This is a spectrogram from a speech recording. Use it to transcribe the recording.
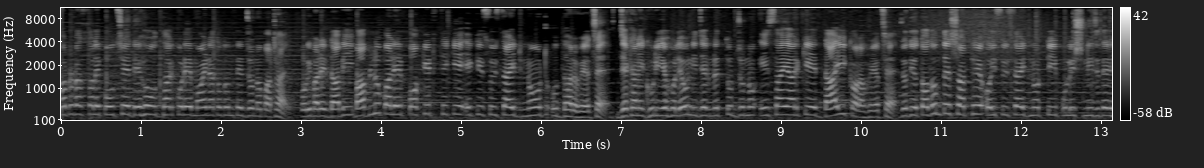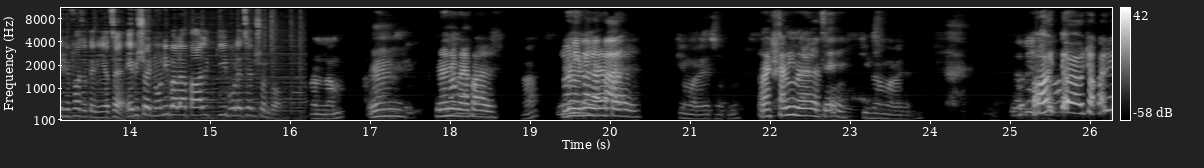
ঘটনাস্থলে পৌঁছে দেহ উদ্ধার করে ময়নাতদন্তের জন্য পাঠায়। পরিবারের দাবি বাবলু পালের পকেট থেকে একটি সুইসাইড নোট উদ্ধার হয়েছে যেখানে ঘুরিয়ে হলেও নিজের মৃত্যুর জন্য এসআইআর কে দায়ী করা হয়েছে। যদিও তদন্তের স্বার্থে ওই সুইসাইড নোটটি পুলিশ নিজেদের হেফাজতে নিয়েছে। এ বিষয়ে ননিবালা পাল কি বলেছেন শুনব। আপনার নাম? হুম পাল। হ্যাঁ? পাল। কে মারা গেছে আপনি আমার স্বামী মারা গেছে। কীভাবে মারা গেল ওই তো সকালে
